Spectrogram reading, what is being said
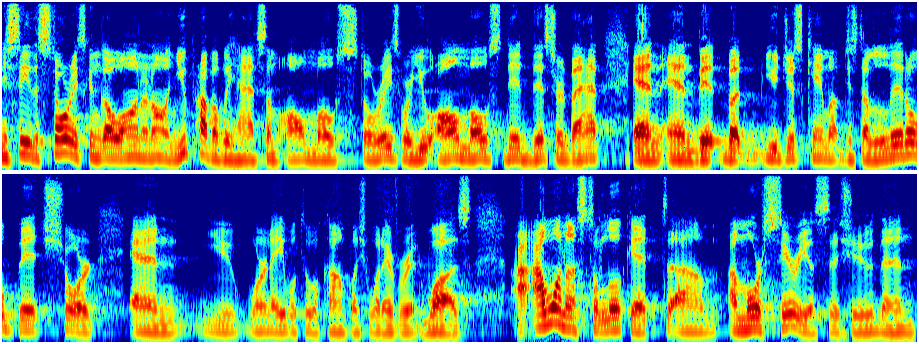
you see, the stories can go on and on. You probably have some almost stories where you almost did this or that, and, and bit, but you just came up just a little bit short and you weren't able to accomplish whatever it was. I, I want us to look at um, a more serious issue than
